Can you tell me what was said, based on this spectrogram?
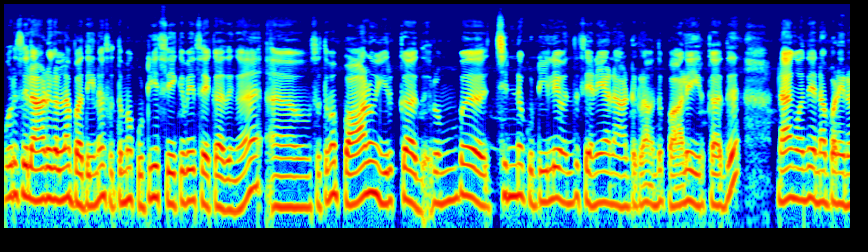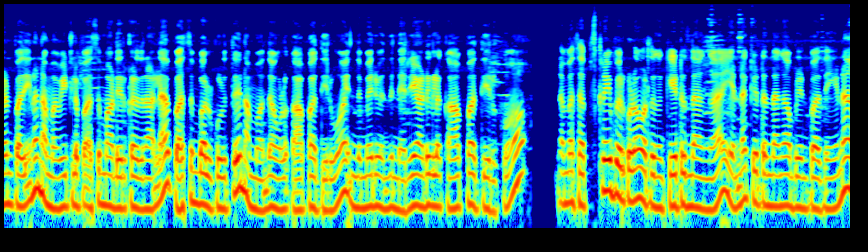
ஒரு சில ஆடுகள்லாம் பார்த்திங்கன்னா சுத்தமாக குட்டியை சேர்க்கவே சேர்க்காதுங்க. சுத்தமாக பாலும் இருக்காது. ரொம்ப சின்ன குட்டியிலே வந்து சினையான ஆட்டுக்கெலாம் வந்து பாலே இருக்காது. நாங்கள் வந்து என்ன பண்ணிடுவோம்னு பார்த்திங்கன்னா நம்ம வீட்டில் பசுமாடு இருக்கிறதுனால பசும்பால் கொடுத்து நம்ம வந்து அவங்கள காப்பாற்றிடுவோம் இந்தமாரி வந்து நிறைய ஆடுகளை காப்பாற்றிருக்கோம் நம்ம சப்ஸ்கிரைபர் கூட ஒருத்தவங்க கேட்டிருந்தாங்க. என்ன கேட்டிருந்தாங்க அப்படின்னு பார்த்தீங்கன்னா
